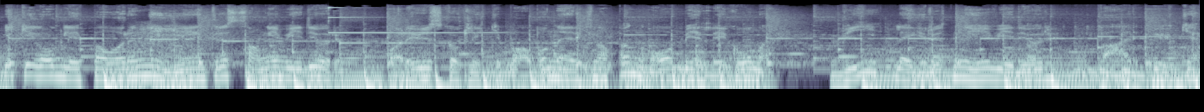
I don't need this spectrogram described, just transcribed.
Ikke gå glipp av våre nye interessante videoer. Bare husk å klikke på abonner-knappen og bjelleikonet. Vi legger ut nye videoer hver uke.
